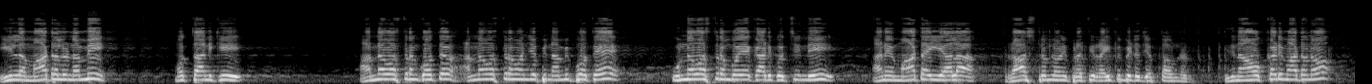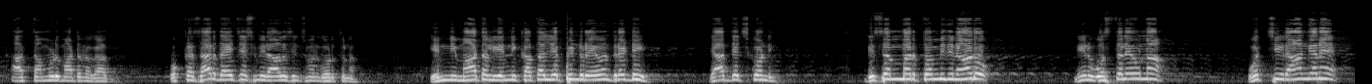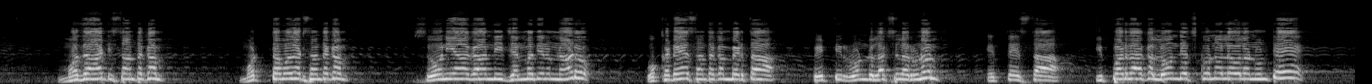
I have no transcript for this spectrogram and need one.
వీళ్ళ మాటలు నమ్మి మొత్తానికి అన్నవస్త్రం కోతే అన్నవస్త్రం అని చెప్పి నమ్మిపోతే ఉన్న వస్త్రం పోయే కాడికి వచ్చింది అనే మాట ఇవాళ రాష్ట్రంలోని ప్రతి రైతు బిడ్డ చెప్తా ఉన్నాడు. ఇది నా ఒక్కడి మాటనో ఆ తమ్ముడి మాటనో కాదు. ఒక్కసారి దయచేసి మీరు ఆలోచించమని కోరుతున్నా. ఎన్ని మాటలు ఎన్ని కథలు చెప్పిండు రేవంత్ రెడ్డి? యాద్ తెచ్చుకోండి. డిసెంబర్ తొమ్మిది నాడు నేను వస్తూనే ఉన్నా. వచ్చి రాగానే మొదటి సంతకం మొట్టమొదటి సంతకం సోనియా గాంధీ జన్మదినం నాడు ఒక్కటే సంతకం పెడతా పెట్టి రెండు లక్షల రుణం ఎత్తేస్తా. ఇప్పటిదాకా లోన్ తెచ్చుకున్న లెవెల్ ఉంటే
